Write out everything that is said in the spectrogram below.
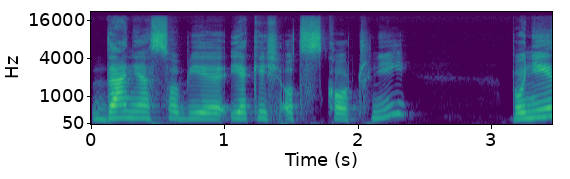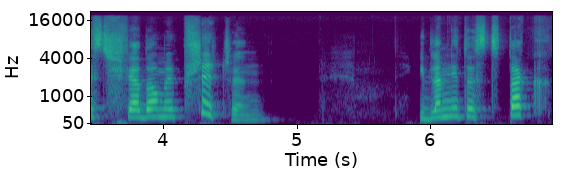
dania sobie jakiejś odskoczni, bo nie jest świadomy przyczyn. I dla mnie to jest tak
